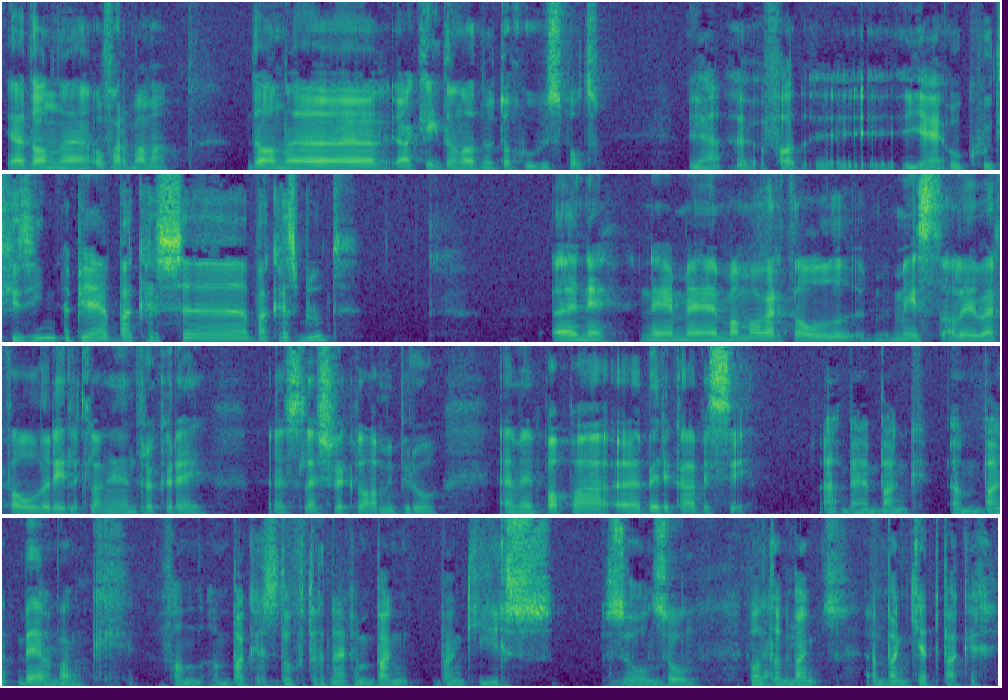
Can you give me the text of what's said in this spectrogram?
ja, dan, uh, of haar mama, dan, ja, kijk, dan had nu toch goed gespot. Ja, of had jij ook goed gezien? Heb jij bakkers, bakkersbloed? Uh, nee. nee, mijn mama werkt al, meest, allee, werkt al redelijk lang in een drukkerij, uh, slash reclamebureau. En mijn papa uh, bij de KBC. Ah, bij een bank. Een bank bij een bank. Van een bakkersdochter naar een bank, bankierszoon. Zoon. Want een, bank, een banketbakker.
